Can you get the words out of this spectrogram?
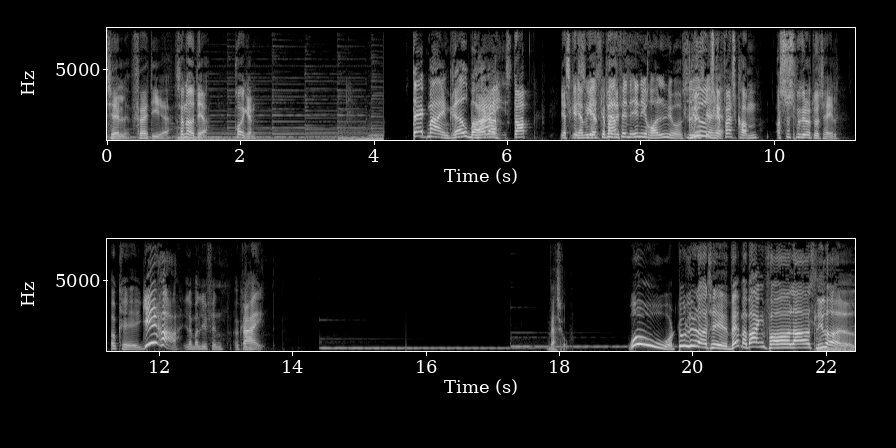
til 30'er. Sådan noget der. Prøv igen. Stik mig en grillburger! Nej, stop. Jeg skal, Jamen, jeg skal bare finde ind i rollen jo. Så jeg Lyden skal, skal have- først komme, og så begynder du at tale. Okay, yeehaw! Lad mig lige finde. Okay. Nej. Værsgo. Woo! Du lytter til Hvem er bange for Lars Lillehold?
